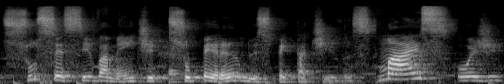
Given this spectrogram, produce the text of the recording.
sucessivamente superando expectativas. Mas hoje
